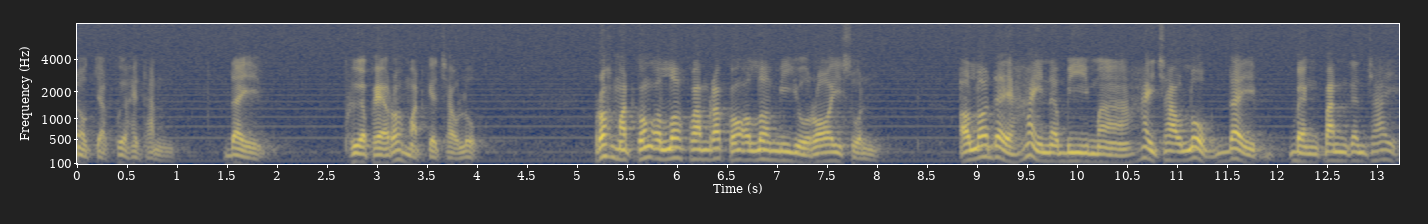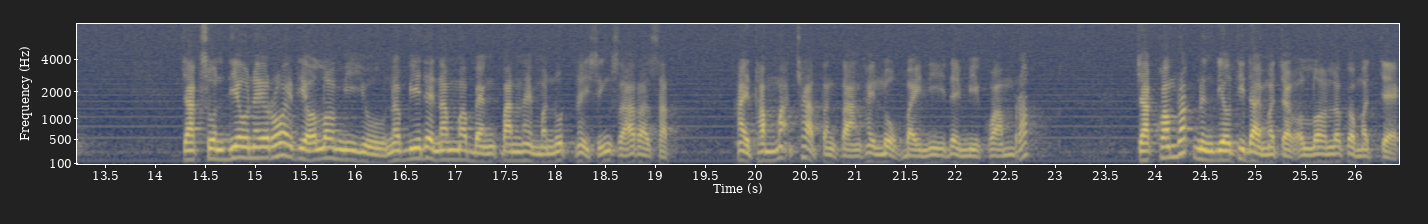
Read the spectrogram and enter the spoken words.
นอกจากเพื่อให้ท่านได้เพื่อแผ่รหมัดแก่ชาวโลกรหมัดของอัลลอฮ์ความรักของอัลลอฮ์มีอยู่ร้อยส่วนอัลลอฮ์ได้ให้นบีมาให้ชาวโลกได้แบ่งปันกันใช้ จากส่วนเดียวในร้อยที่อัลลอฮ์มีอยู่ นบีได้นำมาแบ่งปันให้มนุษย์ให้สิงสารสัตว์ ให้ธรรมชาติต่าง ๆ ให้โลกใบนี้ได้มีความรัก จากความรักหนึ่งเดียวที่ได้มาจากอัลลอฮ์แล้วก็มาแจก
